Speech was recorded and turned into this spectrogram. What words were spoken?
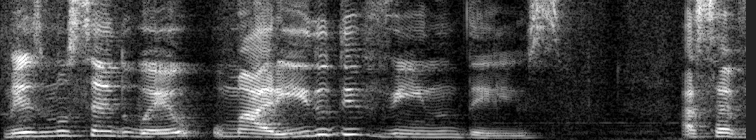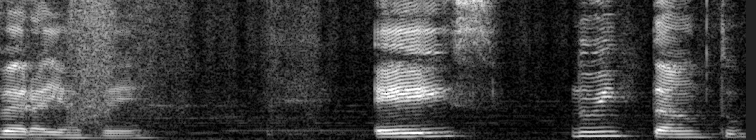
mesmo sendo eu o marido divino deles. Assevera Yahvé. Eis, no entanto,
